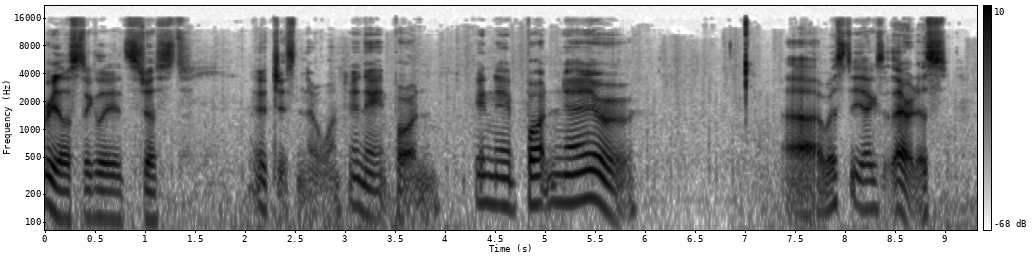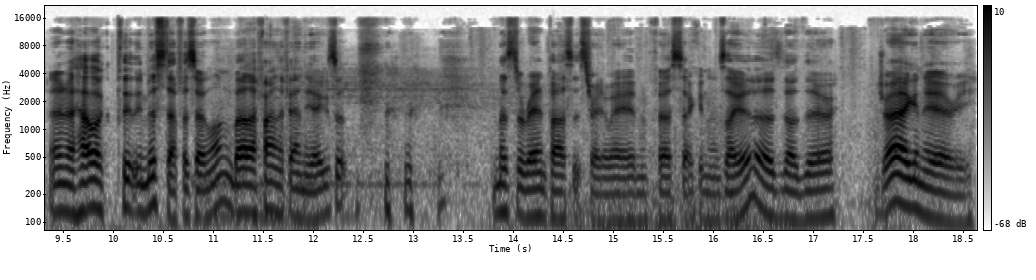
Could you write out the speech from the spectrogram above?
Realistically, it's just... It's just no one. It ain't important. It ain't important no. Uh, where's the exit? There it is. I don't know how I completely missed that for so long, but I finally found the exit. Must have ran past it straight away in the first second. I was like, oh, it's not there. Dragon Aerie.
